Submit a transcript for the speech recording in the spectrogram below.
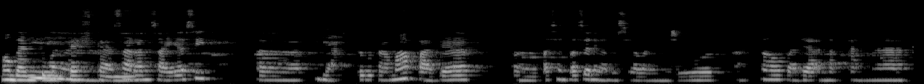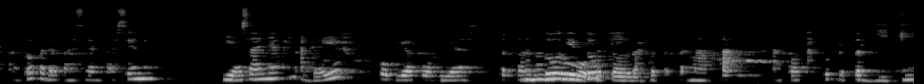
membantu iya, menteskan. Saran saya sih uh, ya terutama pada uh, pasien-pasien dengan usia lanjut atau pada anak-anak atau pada pasien-pasien biasanya kan ada ya fobia-fobia tertentu Tentu, gitu. betul. Takut dokter mata atau takut dokter gigi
